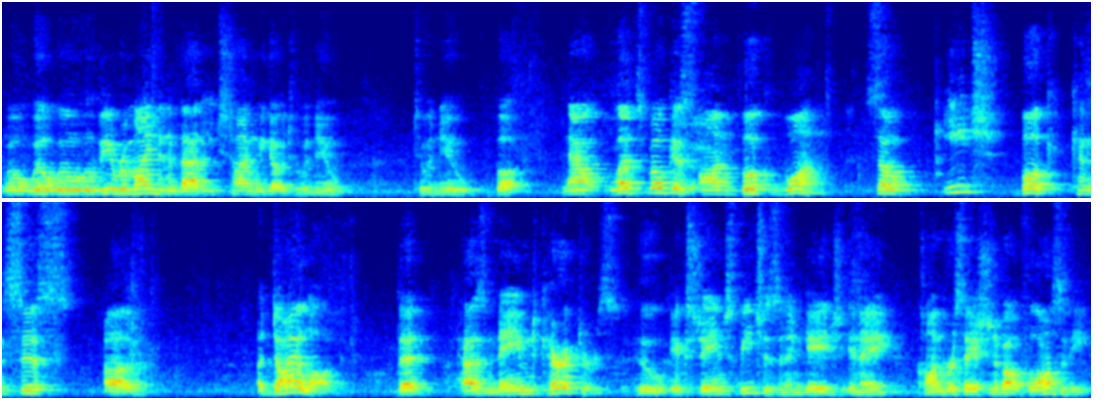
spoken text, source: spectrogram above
We'll, we'll, we'll, we'll be reminded of that each time we go to a new to a new book. Now, let's focus on book one. So, each book consists of a dialogue that has named characters who exchange speeches and engage in a conversation about philosophy.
